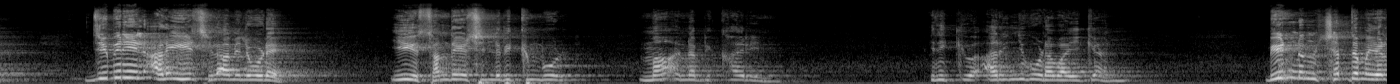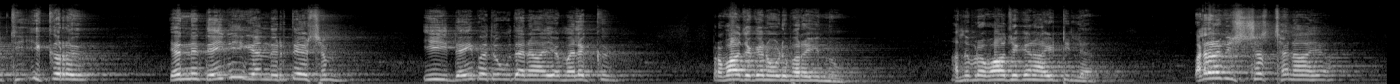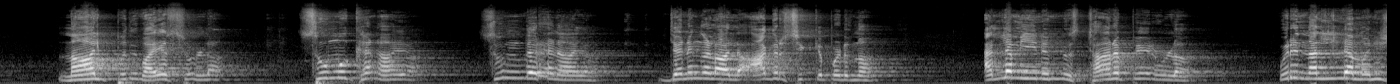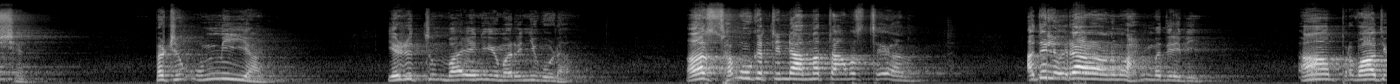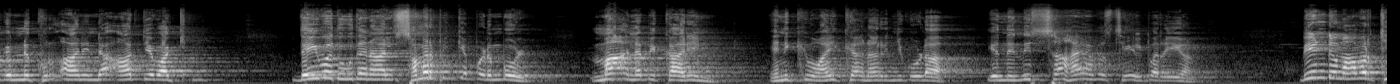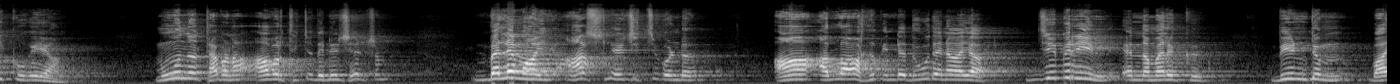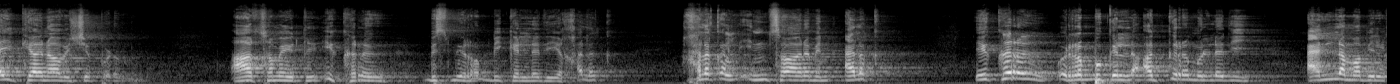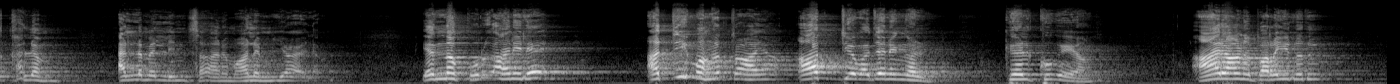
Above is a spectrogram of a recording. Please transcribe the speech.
ജിബിരിൽ അലി ഇസ്ലാമിലൂടെ ഈ സന്ദേശം ലഭിക്കുമ്പോൾ മാ നബിക്കാരിൻ എനിക്ക് അറിഞ്ഞുകൂടെ വായിക്കാൻ. വീണ്ടും ശബ്ദമുയർത്തി ഇക്കറ് എന്ന് ദൈവിക നിർദ്ദേശം ഈ ദൈവദൂതനായ മലക്ക് പ്രവാചകനോട് പറയുന്നു. അന്ന് പ്രവാചകനായിട്ടില്ല. വളരെ വിശ്വസ്തനായ നാൽപ്പത് വയസ്സുള്ള സുമുഖനായ സുന്ദരനായ ജനങ്ങളാൽ ആകർഷിക്കപ്പെടുന്ന അല്ലമീൻ എന്ന് സ്ഥാനപ്പേരുള്ള ഒരു നല്ല മനുഷ്യൻ പക്ഷെ ഉമ്മിയാണ്. എഴുത്തും വായനയും അറിഞ്ഞുകൂടാ. ആ സമൂഹത്തിന്റെ അന്നത്തെ അവസ്ഥയാണ്. അതിലൊരാളാണ് മുഹമ്മദ് നബി. ആ പ്രവാചകന് ഖുർആാനിന്റെ ആദ്യ വാക്യം ദൈവദൂതനാൽ സമർപ്പിക്കപ്പെടുമ്പോൾ മാ നബിക്കാരിൻ എനിക്ക് വായിക്കാൻ അറിഞ്ഞുകൂടാ. എന്ന് നിസ്സഹായാവസ്ഥയിൽ പറയുകയാണ്. വീണ്ടും ആവർത്തിക്കുകയാണ്. മൂന്ന് തവണ ആവർത്തിച്ചതിന് ശേഷം ബലമായി ആശ്ലേഷിച്ചുകൊണ്ട് ആ അള്ളാഹുവിന്റെ ദൂതനായ ജിബ്രീൽ എന്ന മലക്ക് വീണ്ടും വായിക്കാൻ ആവശ്യപ്പെടുന്നു. ആ സമയത്ത് ഇഖറ് ബിസ്മി റബ്ബിക്കല്ലതി ഹലക് ഹലക്കൽ ഇൻസാനമിൻ ഇഖ്റ് ഖലം യഅലം എന്ന ഖുർആനിലെ അതിമഹത്തായ ആദ്യ വചനങ്ങൾ കേൾക്കുകയാണ്. ആരാണ് പറയുന്നത്?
